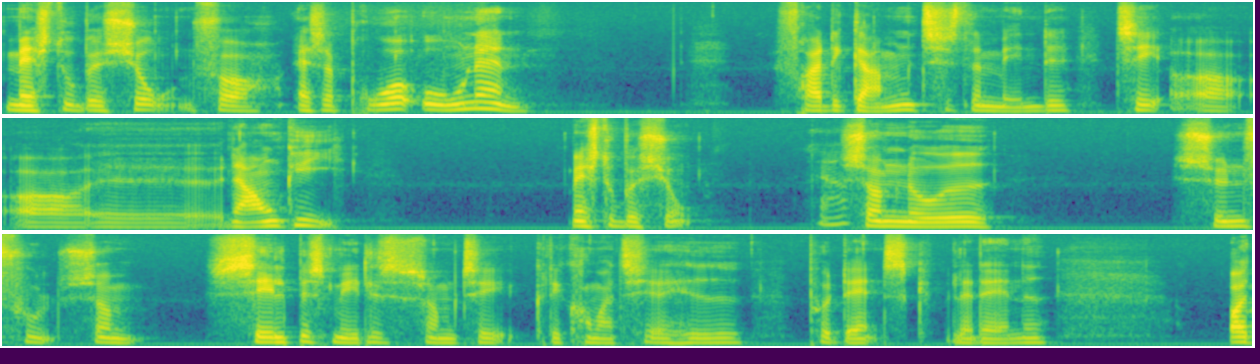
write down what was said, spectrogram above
masturbation for, altså bruger onan fra det gamle testamente til at, at øh, navngive masturbation Ja. som noget syndfuldt, som selvbesmittelse, som til, det kommer til at hedde på dansk blandt andet. Og,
